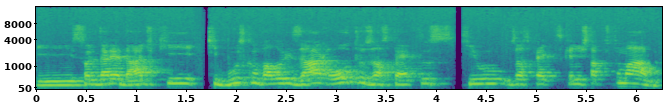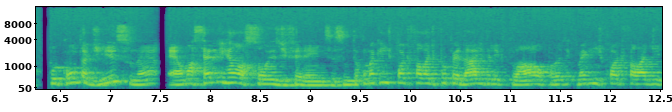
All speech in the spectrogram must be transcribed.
e solidariedade que, que buscam valorizar outros aspectos que os aspectos que a gente está acostumado. Por conta disso, né, é uma série de relações diferentes. Assim. Então, como é que a gente pode falar de propriedade intelectual? Como é que a gente pode falar de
